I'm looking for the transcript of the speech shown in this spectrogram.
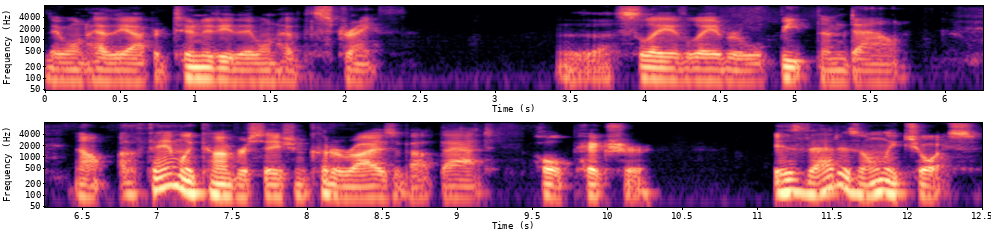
They won't have the opportunity, they won't have the strength. The slave labor will beat them down. Now, a family conversation could arise about that whole picture. Is that his only choice?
